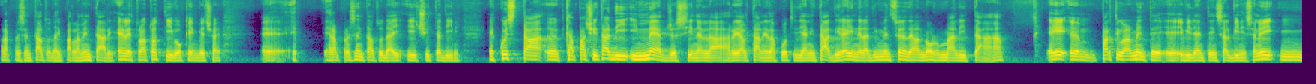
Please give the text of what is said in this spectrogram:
rappresentato dai parlamentari, e elettorato attivo, che invece eh, è, è rappresentato dai cittadini. E questa eh, capacità di immergersi nella realtà, nella quotidianità, direi nella dimensione della normalità, è eh, particolarmente eh, evidente in Salvini. Se noi mh,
